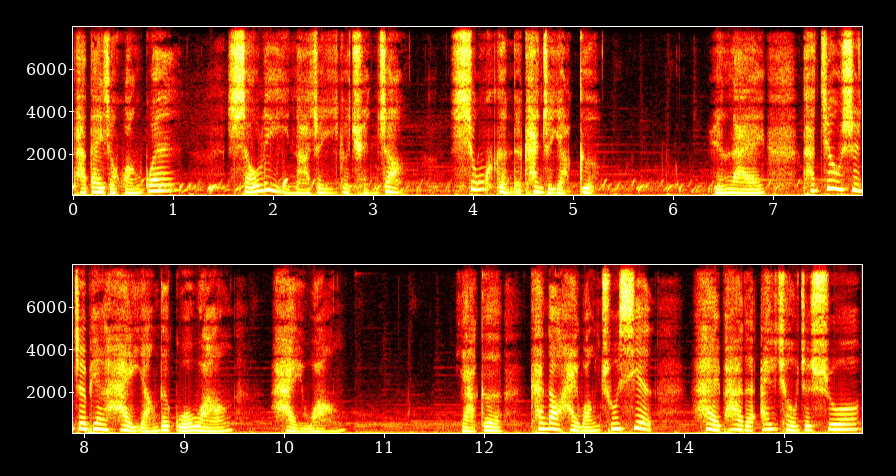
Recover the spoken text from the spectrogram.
他戴着皇冠，手里拿着一个权杖，凶狠地看着雅各。原来他就是这片海洋的国王——海王。雅各看到海王出现，害怕的哀求着说：“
